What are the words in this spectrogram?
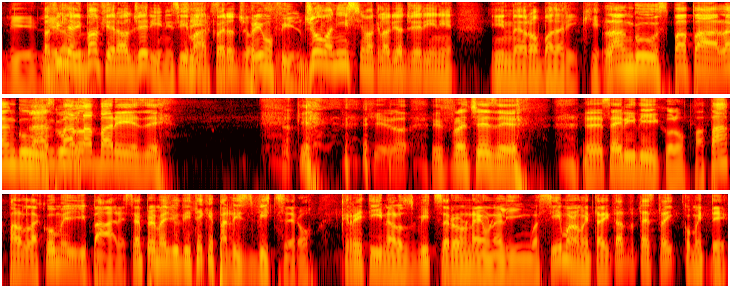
lì- lì- La lì figlia era- di Banfi era Algerini, sì, Sì, Marco, sì, hai ragione. primo sì. film. Giovanissima Claudia Algerini in Roba da ricchi. Langus, papà, Langus, Langus. parla barese. Che lo- il francese Eh, sei ridicolo. Papà parla come gli pare. Sempre meglio di te che parli svizzero. Cretina, lo svizzero non è una lingua. Sì, ma una mentalità da testa come te.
